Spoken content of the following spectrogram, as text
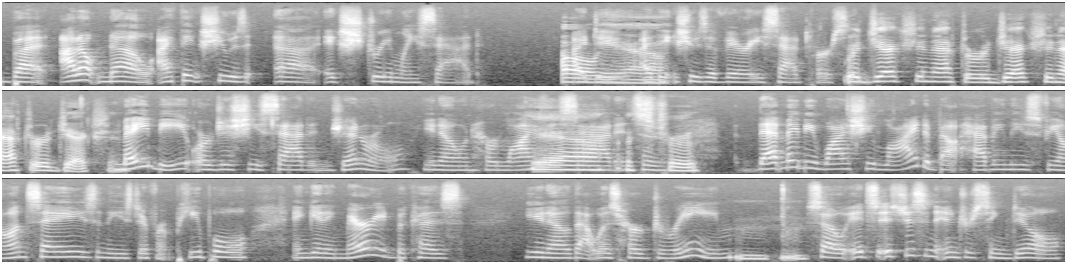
But I don't know. I think she was uh, extremely sad. Oh I do. yeah, I think she was a very sad person. rejection after rejection after rejection. Maybe, or just she's sad in general, you know, and her life is yeah, sad. And that's so true. That may be why she lied about having these fiancés and these different people and getting married because you know that was her dream Mm-hmm. so it's it's just an interesting deal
